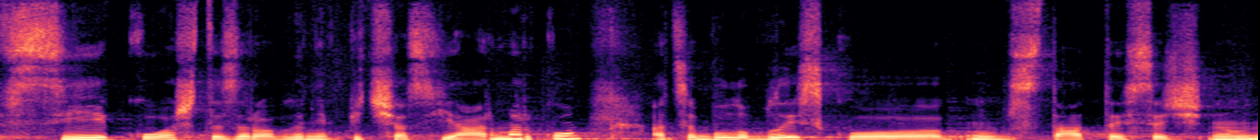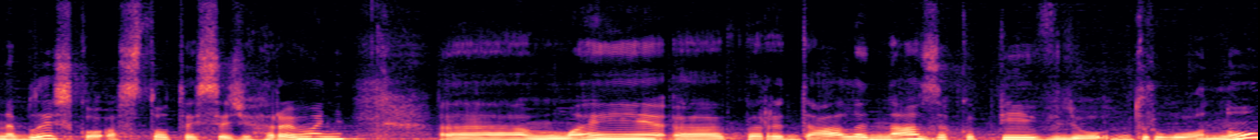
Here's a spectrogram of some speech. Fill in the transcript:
всі кошти зароблені під час ярмарку. А це було близько м, 100 тисяч, ну не близько, а 100 тисяч гривень. е, Ми е, передали на закупівлю дрону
